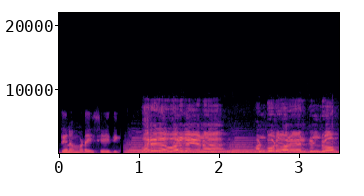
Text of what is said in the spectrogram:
தினமடை செய்தி. வருக வருக என அன்போடு வரவேற்கின்றோம்.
